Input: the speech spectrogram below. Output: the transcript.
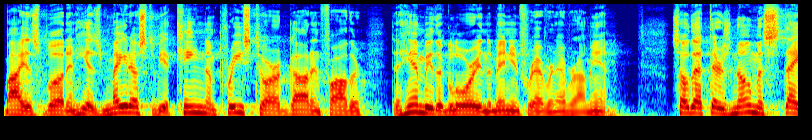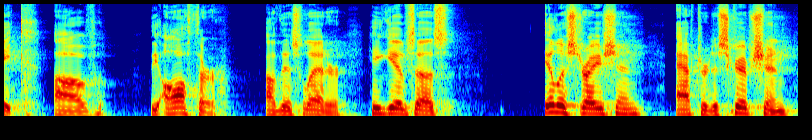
by his blood. And he has made us to be a kingdom, priest to our God and Father. To him be the glory and dominion forever and ever. Amen. So that there's no mistake of the author of this letter, he gives us illustration after description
